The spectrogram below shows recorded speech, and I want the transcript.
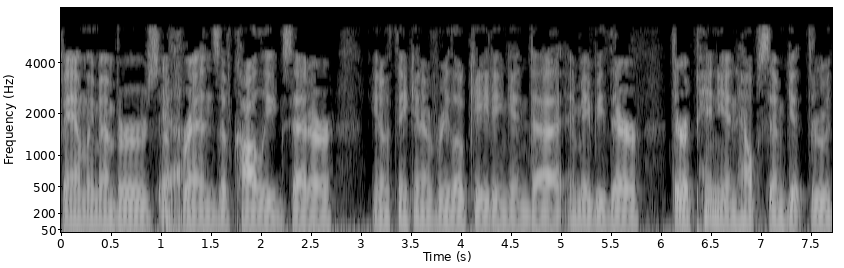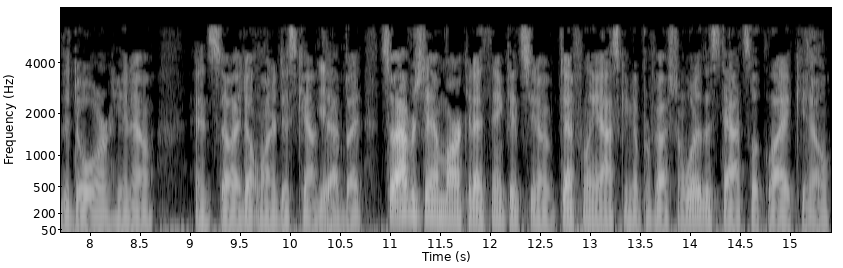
family members, Yeah. of friends, of colleagues that are, you know, thinking of relocating, and uh, and maybe their their opinion helps them get through the door, you know. And so I don't want to discount Yeah. that. But so average day on market, I think it's you know definitely asking a professional, what do the stats look like? You know,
